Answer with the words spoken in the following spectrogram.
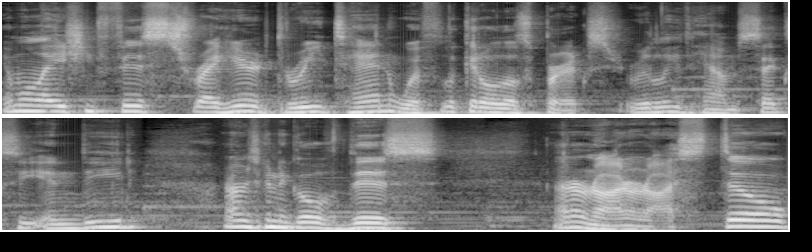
Immolation Fists right here, 310 with, look at all those perks, really damn sexy indeed. I'm just gonna go with this, I don't know, I don't know, I still,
